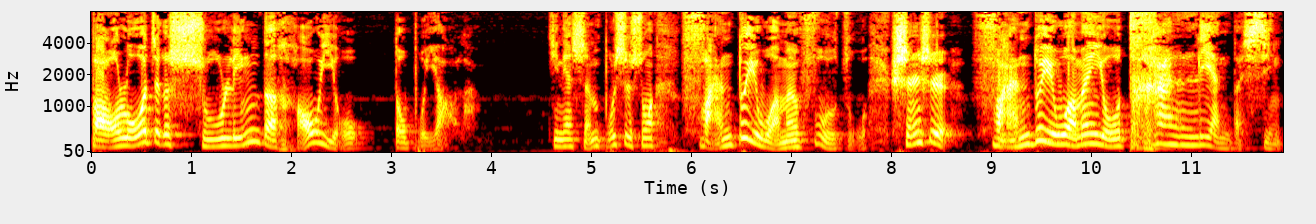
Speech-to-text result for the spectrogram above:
保罗这个属灵的好友都不要了。今天神不是说反对我们富足，神是反对我们有贪恋的心，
